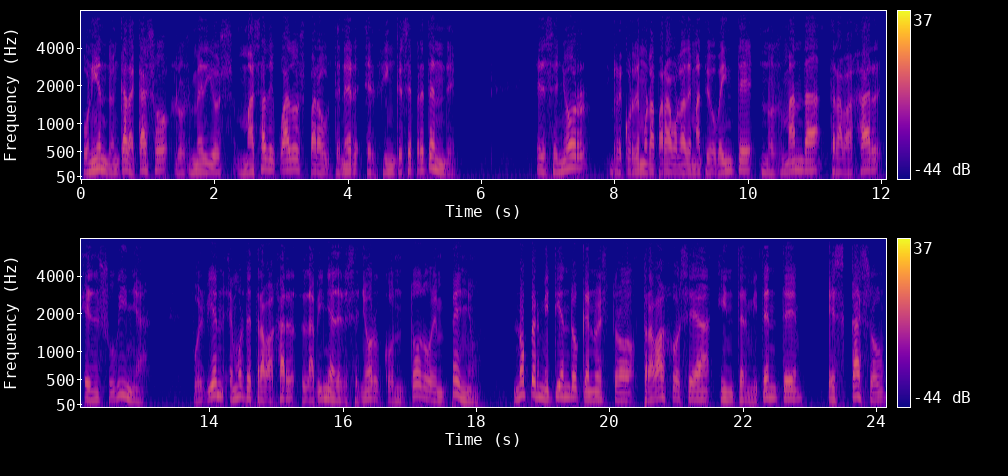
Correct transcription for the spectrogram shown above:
poniendo en cada caso los medios más adecuados para obtener el fin que se pretende. El Señor, recordemos la parábola de Mateo 20, nos manda trabajar en su viña. Pues bien, hemos de trabajar la viña del Señor con todo empeño, no permitiendo que nuestro trabajo sea intermitente, escaso,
